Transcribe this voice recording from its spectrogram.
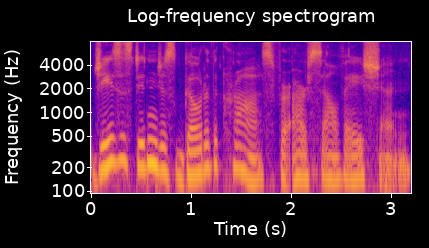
Jesus didn't just go to the cross for our salvation,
